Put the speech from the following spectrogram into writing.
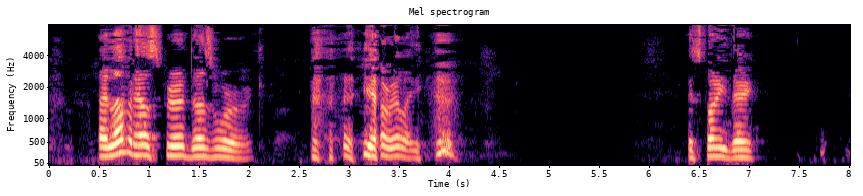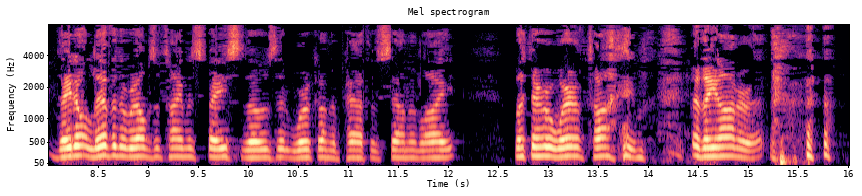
I love it how spirit does work. yeah, really. It's funny they they don't live in the realms of time and space. Those that work on the path of sound and light, but they're aware of time and they honor it.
